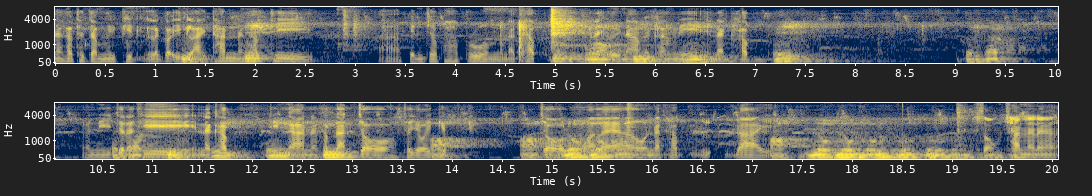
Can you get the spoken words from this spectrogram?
นะครับ ถ้าจำไม่ผิดแล้วก็อีกหลายท่านนะครับที่อ่าเป็นเจ้าภาพร่วมนะครับที่ไม่ได้เอ่ยนามในครั้งนี้นะครับสวัสดีครับวันนี้เจ้าหน้าที่นะครับทีมงานนะครับด้านจอทยอยเก็บ จอลงมาแล้วนะครับ ได้ลงลงลงลงลงสองชั้นแล้วนะครับ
